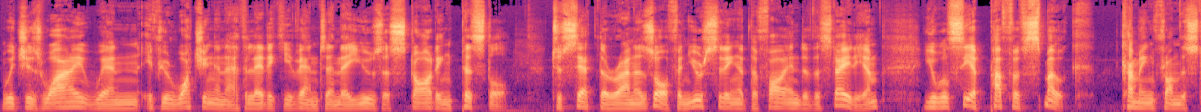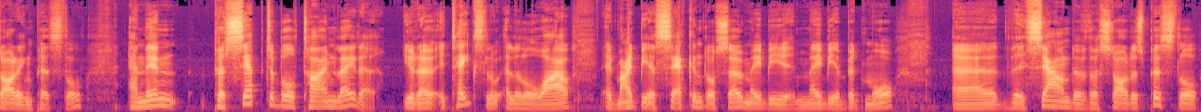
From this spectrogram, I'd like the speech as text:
which is why when if you're watching an athletic event and they use a starting pistol to set the runners off, and you're sitting at the far end of the stadium, you will see a puff of smoke coming from the starting pistol, and then perceptible time later. You know, it takes a little while. It might be a second or so, maybe maybe a bit more. Uh, the sound of the starter's pistol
